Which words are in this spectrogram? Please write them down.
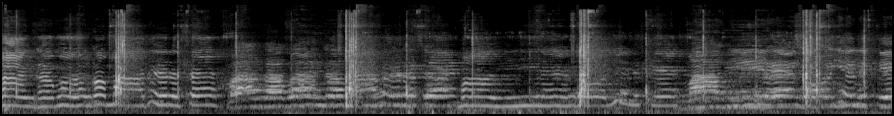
வாங்க வாங்க மாதரச. வாங்க வாங்க மாதரச. மாவீரன் கோயிலுக்கு மாவீரன் கோயிலுக்கு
